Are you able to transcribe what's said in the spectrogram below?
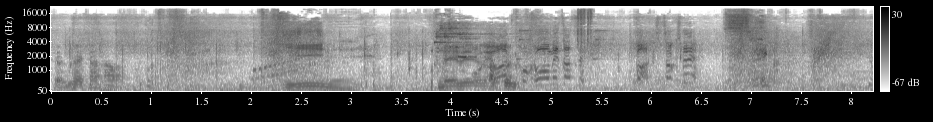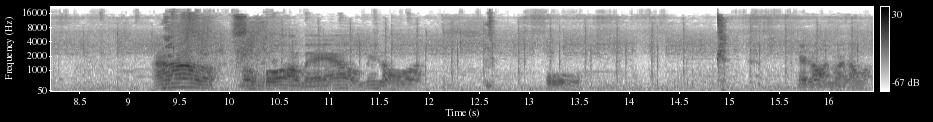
เติมเลือดจากเรา ういいね レベルアッ俺はここを目指す爆速で อ้าวบาคุโกออกไปแล้ว ไม่รออะโอ้ใจร้อนว่าเราอะ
